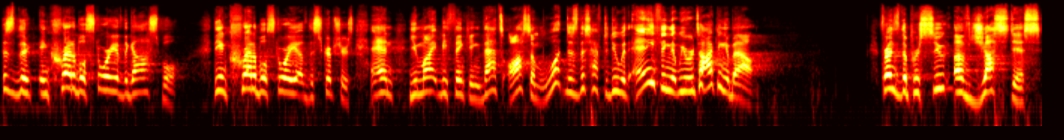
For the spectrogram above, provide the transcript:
This is the incredible story of the gospel the incredible story of the scriptures. And you might be thinking, that's awesome. What does this have to do with anything that we were talking about? Friends, the pursuit of justice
